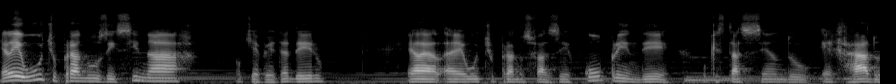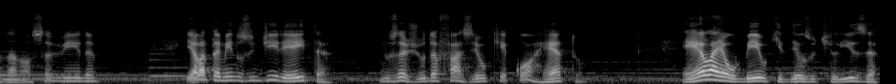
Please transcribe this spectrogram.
Ela é útil para nos ensinar o que é verdadeiro. Ela é útil para nos fazer compreender o que está sendo errado na nossa vida e ela também nos endireita, nos ajuda a fazer o que é correto. Ela é o meio que Deus utiliza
